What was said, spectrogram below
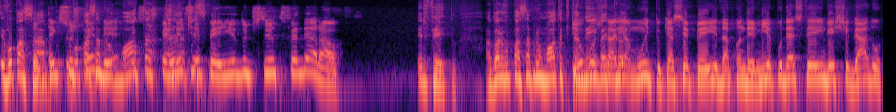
Eu vou passar, Então tem que eu vou passar para suspender, o tem que Mota suspender a antes. CPI do Distrito Federal. Perfeito. Agora eu vou passar para o Mota que Eu também vai gostaria tra- muito que a CPI da pandemia pudesse ter investigado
